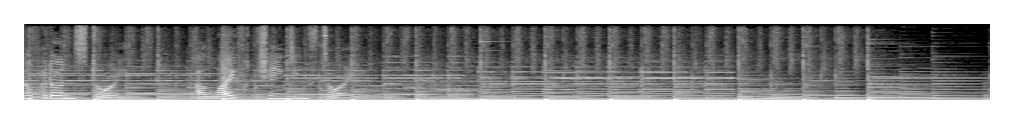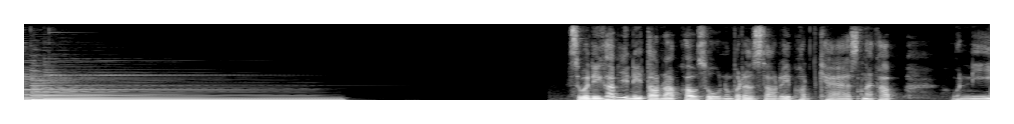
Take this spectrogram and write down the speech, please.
Nopadol Story a life changing story สวัสดีครับ ยินดีต้อนรับเข้าสู่นพดล Story Podcast นะครับ วันนี้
